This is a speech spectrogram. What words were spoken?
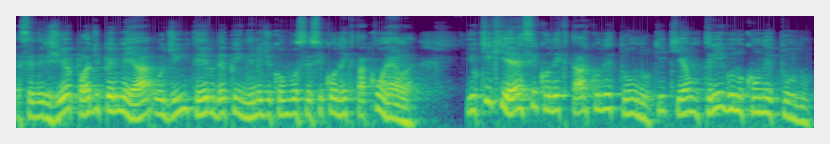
Essa energia pode permear o dia inteiro, dependendo de como você se conectar com ela. E o que é se conectar com Netuno? O que é um trígono com Netuno?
